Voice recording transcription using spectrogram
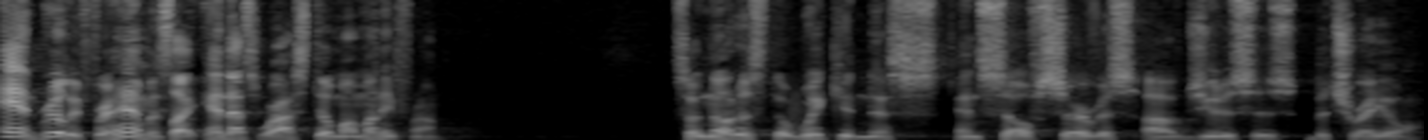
And really for him, it's like, and that's where I steal my money from. So notice the wickedness and self service of Judas's betrayal.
